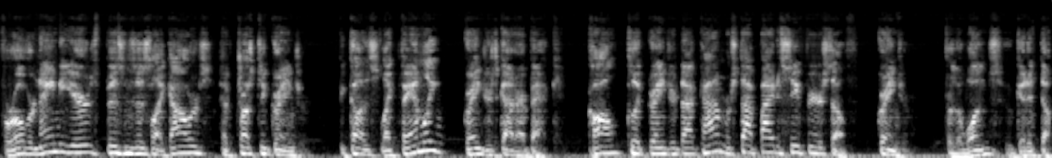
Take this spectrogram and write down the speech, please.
For over 90 years, businesses like ours have trusted Grainger. Because, like family, Grainger's got our back. Call clickgrainger.com or stop by to see for yourself. Grainger, for the ones who get it done.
